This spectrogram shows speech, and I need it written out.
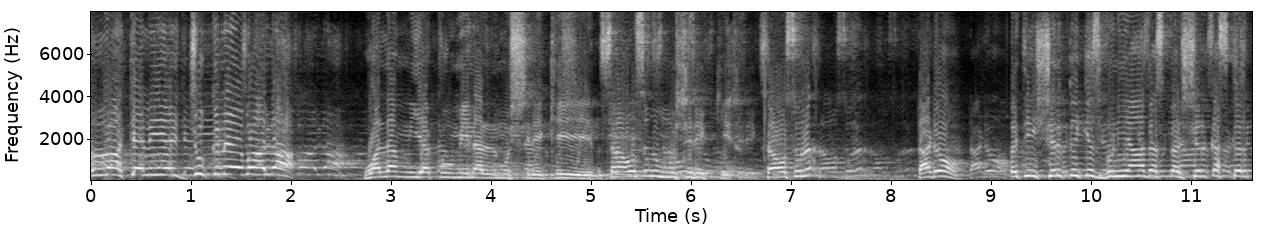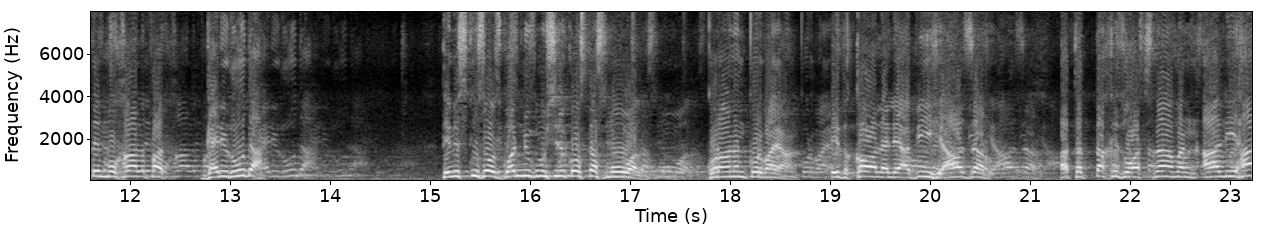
اللہ کے لیے جھکنے والا۔ ولم یکو من المشرکین۔ سنا اسنو مشرکین سنا اسنو ڈاڈو اتی شرک کس بنیاد اس پر شرکس کرتے مخالفت؟ گری رودا تمس کس اس گۄڈنیُک مشرک اوس تس مول. قرآن کوٚر بیان اذ قال لأبيه آزر اتتخذ اصناما آلهة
